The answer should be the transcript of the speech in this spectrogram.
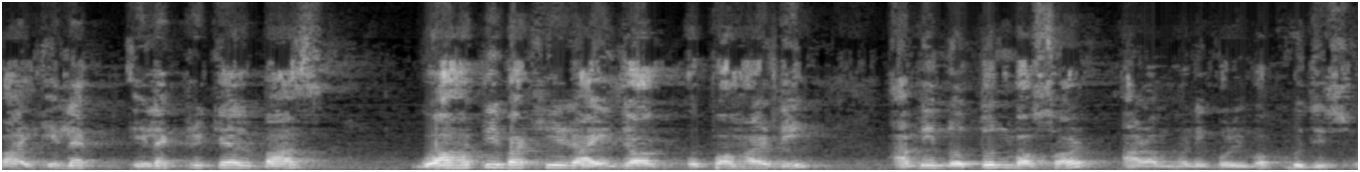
বা ইলেক- ইলেক্ট্ৰিকেল বাছ গুৱাহাটীবাসীৰ ৰাইজক উপহাৰ দি আমি নতুন বছৰ আৰম্ভণি কৰিব খুজিছো।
